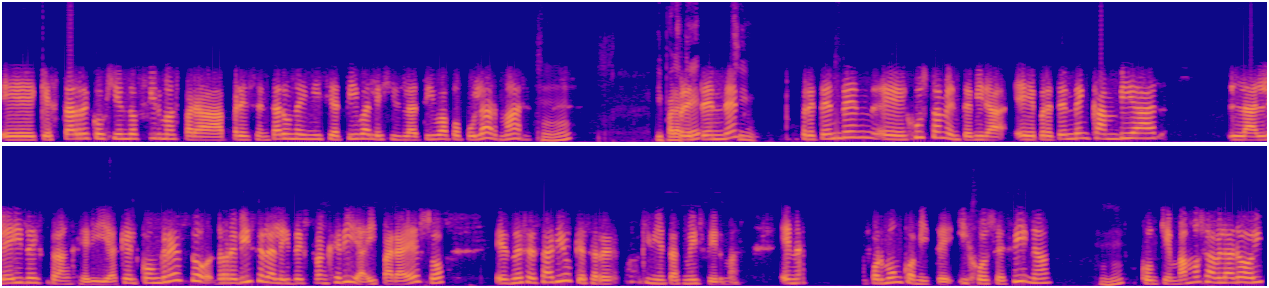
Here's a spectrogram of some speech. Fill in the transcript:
eh, que está recogiendo firmas para presentar una iniciativa legislativa popular, Mar. ¿Y para pretenden, qué? Pretenden, eh, justamente, mira, eh, pretenden cambiar la ley de extranjería, que el Congreso revise la ley de extranjería y para eso es necesario que se recojan 500.000 firmas. En formó un comité y Josefina, con quien vamos a hablar hoy,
